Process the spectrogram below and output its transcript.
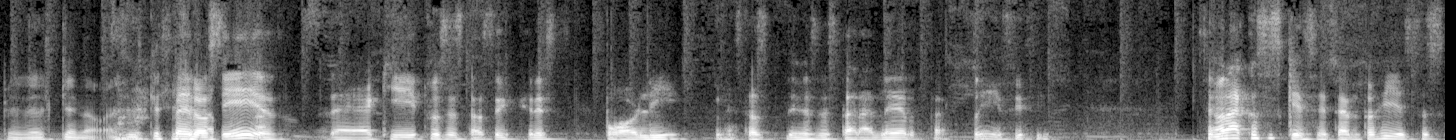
Pero es que no, es que Pero sí, aquí pues estás, eres poli, estás, debes estar alerta. Sí, sí, sí. Una cosa es que se te antoje y esto es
